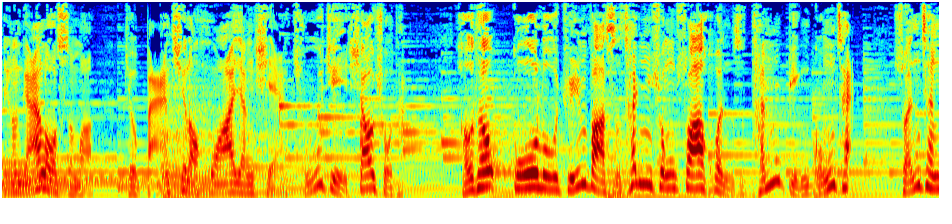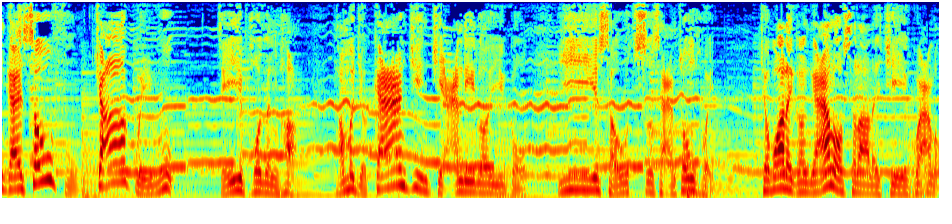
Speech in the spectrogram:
这个安乐寺嘛，就办起了华阳县初级小学堂。后头各路军阀是逞凶耍混，是吞并公产。顺城街首富贾贵武这一拨人哈，他们就赶紧建立了一个益寿慈善总会。就把那个安乐寺拿来接管了，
